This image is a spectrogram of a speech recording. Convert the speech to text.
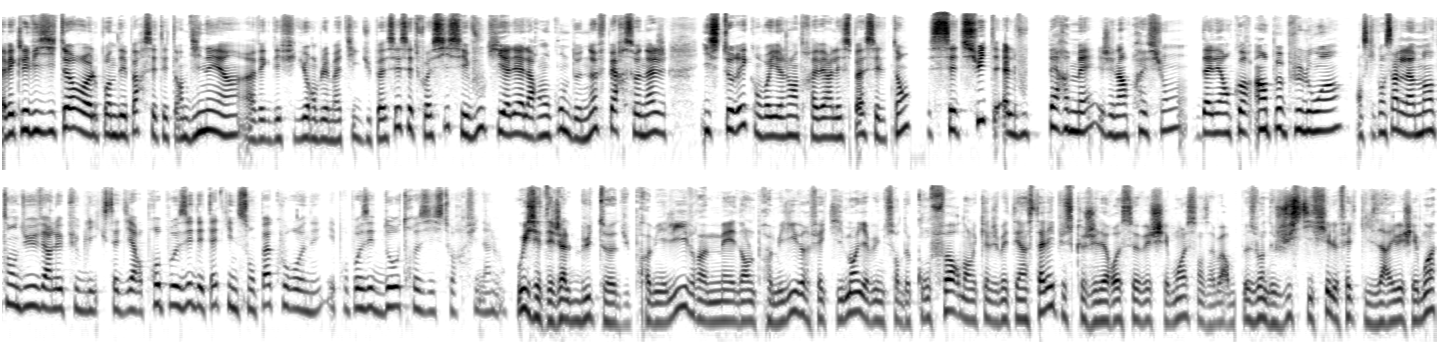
Avec Les Visiteurs, le point de départ, c'était un dîner hein, avec des figures emblématiques du passé. Cette fois-ci, c'est vous qui allez à la rencontre de neuf personnes personnage historique en voyageant à travers l'espace et le temps. Cette suite, elle vous permet, j'ai l'impression, d'aller encore un peu plus loin en ce qui concerne la main tendue vers le public, c'est-à-dire proposer des têtes qui ne sont pas couronnées et proposer d'autres histoires finalement. Oui, c'était déjà le but euh, du premier livre, mais dans le premier livre, effectivement, il y avait une sorte de confort dans lequel je m'étais installé puisque je les recevais chez moi sans avoir besoin de justifier le fait qu'ils arrivaient chez moi.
